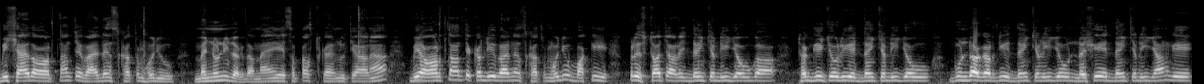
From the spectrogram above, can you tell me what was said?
ਵੀ ਸ਼ਾਇਦ ਔਰਤਾਂ ਤੇ ਵਾਇਲੈਂਸ ਖਤਮ ਹੋ ਜੂ। ਮੈਨੂੰ ਨਹੀਂ ਲੱਗਦਾ ਮੈਂ ਇਹ ਸਪਸ਼ਟ ਕਹਿਣ ਨੂੰ ਤਿਆਰ ਹਾਂ ਵੀ ਔਰਤਾਂ ਤੇ ਕੱਲੀ ਵਾਇਲੈਂਸ ਖਤਮ ਹੋ ਜੂ ਬਾਕੀ ਭ੍ਰਿਸ਼ਟਾਚਾਰ ਇਦਾਂ ਹੀ ਚੱਲੀ ਜਾਊਗਾ ਠੱਗੀ ਚੋਰੀ ਇਦਾਂ ਹੀ ਚੱਲੀ ਜਾਊ ਗੁੰਡਾਗਰਦੀ ਇਦਾਂ ਹੀ ਚੱਲੀ ਜਾਊ ਨਸ਼ੇ ਇਦਾਂ ਹੀ ਚੱਲੀ ਜਾਣਗੇ।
